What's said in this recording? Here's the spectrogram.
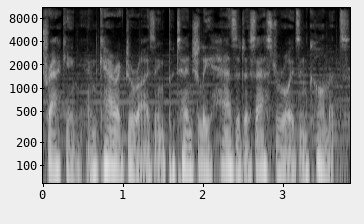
tracking and characterizing potentially hazardous asteroids and comets.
